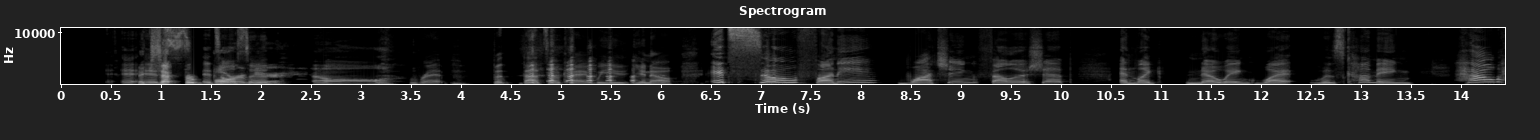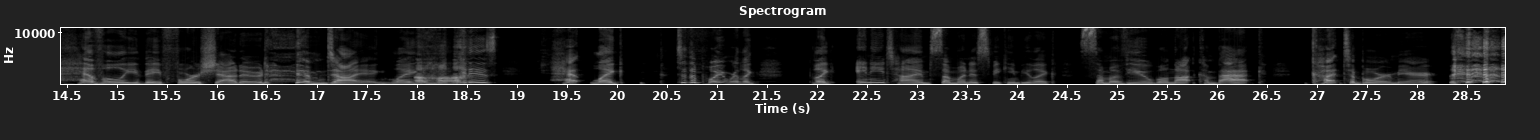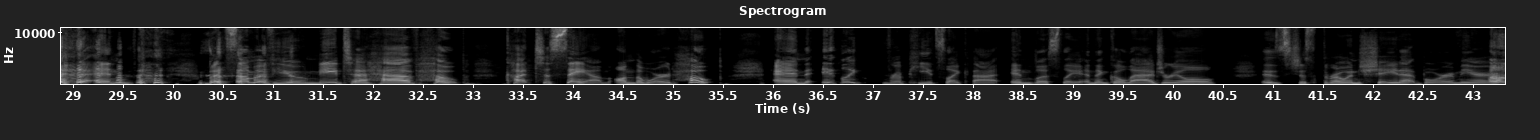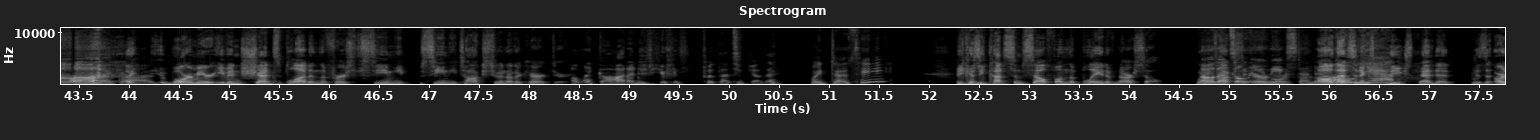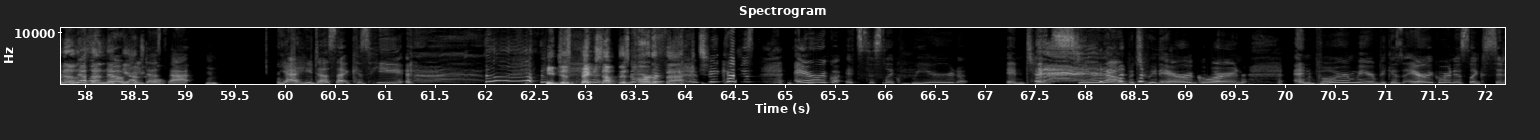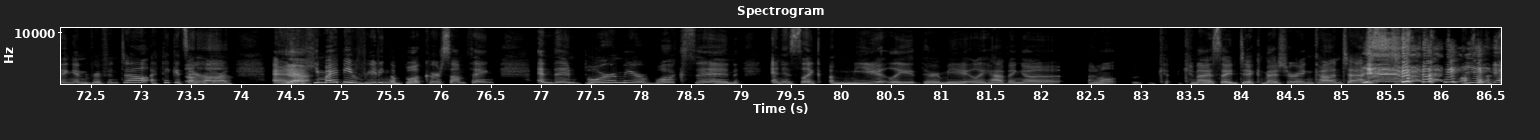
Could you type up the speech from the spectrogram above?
it- Except it's- for it's also Boromir. Oh. rip but that's okay we you know it's so funny watching fellowship and like knowing what was coming how heavily they foreshadowed him dying like Uh-huh. it is he- like to the point where like like anytime someone is speaking be like some of you will not come back cut to boromir and but some of you need to have hope cut to sam on the word hope and it like repeats like that endlessly and then galadriel is just throwing shade at boromir oh Uh-huh. my god Like Boromir even sheds blood in the first scene he scene he talks to another character. Oh my god, I didn't even put that together. wait does he Because he cuts himself on the blade of Narsil. when Oh, he that's talks to only in the extended. Oh, that's Oh, an ex- yeah. the extended. Is it or no? no is that in the he does that yeah he does that because he He just picks up this artifact. Because Aragorn, it's this like weird, intense stare now between Aragorn and Boromir because Aragorn is like sitting in Rivendell. I think it's Uh-huh. Aragorn, and Yeah. he might be reading a book or something. And then Boromir walks in and is like immediately they're immediately having a I don't. c- Can I say dick measuring contest? I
